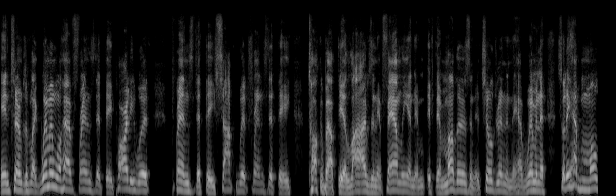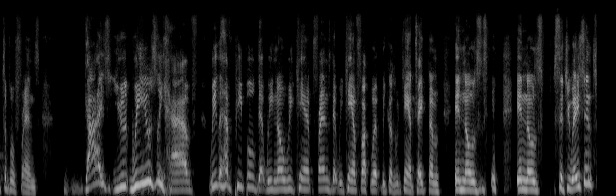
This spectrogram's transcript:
in terms of like women will have friends that they party with friends that they shop with, friends that they talk about their lives and their family and their, if they're mothers and their children and they have women. That, so they have multiple friends. Guys, you we usually have we have people that we know we can't friends that we can't fuck with because we can't take them in those in those situations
